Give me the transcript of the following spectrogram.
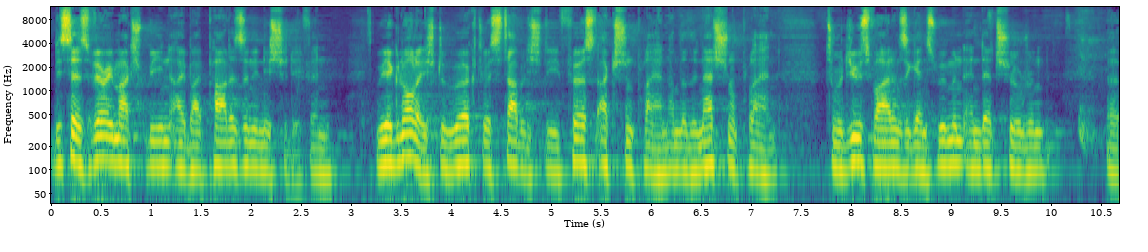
This has very much been a bipartisan initiative, and we acknowledge the work to establish the first action plan under the National Plan to reduce violence against women and their children uh,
